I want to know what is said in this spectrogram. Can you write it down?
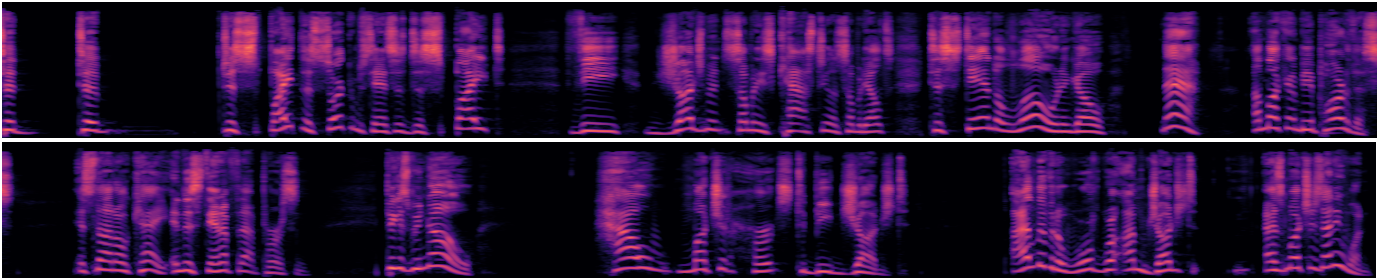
to to despite the circumstances despite the judgment somebody's casting on somebody else to stand alone and go nah i'm not going to be a part of this. It's not okay and to stand up for that person. Because we know how much it hurts to be judged. I live in a world where i'm judged as much as anyone.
